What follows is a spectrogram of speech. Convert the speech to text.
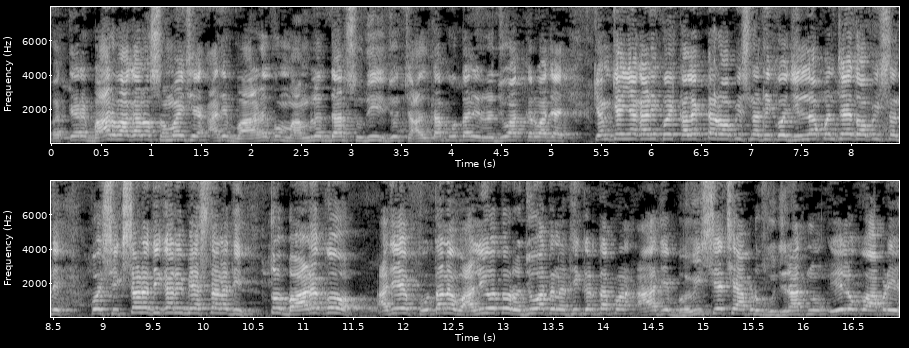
અત્યારે બાર વાગ્યાનો સમય છે, આજે બાળકો મામલતદાર સુધી જો ચાલતા પોતાની રજૂઆત કરવા જાય, કેમ કે અહીંયા આગળ કોઈ કલેક્ટર ઓફિસ નથી, કોઈ જિલ્લા પંચાયત ઓફિસ નથી, કોઈ શિક્ષણ અધિકારી બેસતા નથી, તો બાળકો આજે પોતાના વાલીઓ તો રજૂઆત નથી કરતા પણ આ જે ભવિષ્ય છે આપણું ગુજરાતનું એ લોકો આપણી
